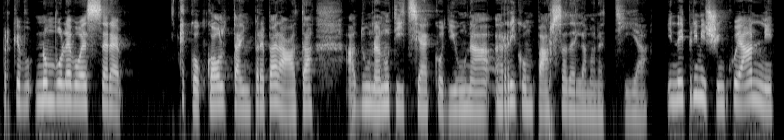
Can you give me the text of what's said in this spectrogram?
perché vo- non volevo essere ecco, colta impreparata ad una notizia ecco, di una ricomparsa della malattia nei primi cinque anni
